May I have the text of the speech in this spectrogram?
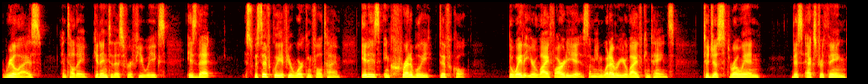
realize until they get into this for a few weeks is that specifically if you're working full time, it is incredibly difficult the way that your life already is. I mean, whatever your life contains, to just throw in this extra thing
